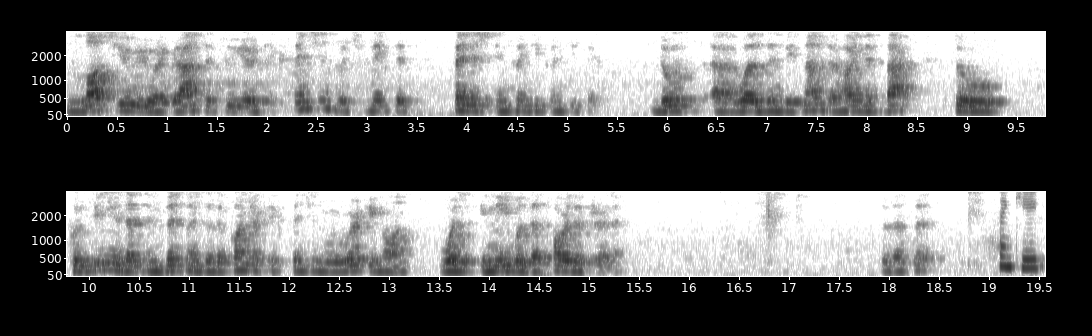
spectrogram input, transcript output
Last year, we were granted two years extension, which makes it finish in 2026. Those uh, wells in Vietnam, they're high net back. So continue that investment and the contract extension we're working on will enable the further drilling. So that's it. Thank you.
